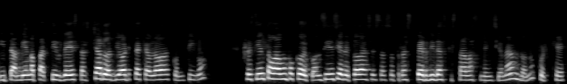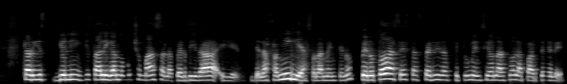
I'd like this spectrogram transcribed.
y también a partir de estas charlas, yo ahorita que hablaba contigo, recién tomaba un poco de conciencia de todas esas otras pérdidas que estabas mencionando, ¿no? Porque, claro, yo, yo, estaba ligando mucho más a la pérdida eh, de la familia solamente, ¿no? Pero todas estas pérdidas que tú mencionas, ¿no? La parte de,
